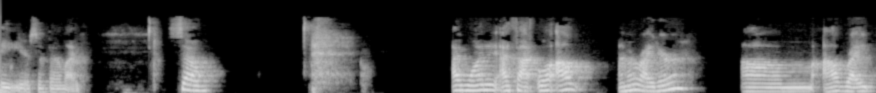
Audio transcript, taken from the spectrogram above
eight years of their life. So I wanted, I thought, well, I'll, I'm a writer. Um, I'll write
